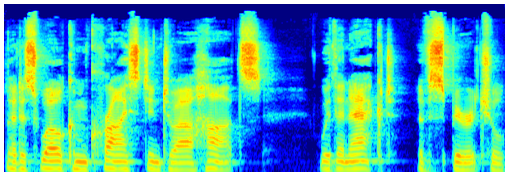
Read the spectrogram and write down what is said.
Let us welcome Christ into our hearts with an act of spiritual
